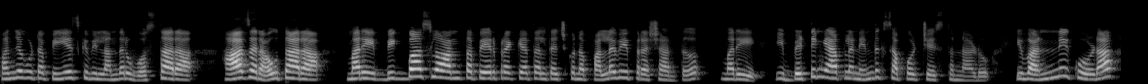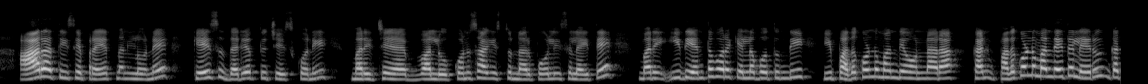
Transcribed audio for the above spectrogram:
పంజగుట్ట పిఎస్కి వీళ్ళందరూ వస్తారా? హాజరు అవుతారా మరి బిగ్ బాస్లో అంత పేరు ప్రఖ్యాతలు తెచ్చుకున్న పల్లవి ప్రశాంత్ మరి ఈ బెట్టింగ్ యాప్లను ఎందుకు సపోర్ట్ చేస్తున్నాడు? ఇవన్నీ కూడా ఆరా తీసే ప్రయత్నంలోనే కేసు దర్యాప్తు చేసుకొని మరి చే- వాళ్ళు కొనసాగిస్తున్నారు పోలీసులు అయితే మరి ఇది ఎంతవరకు వెళ్ళబోతుంది ఈ పదకొండు మందే ఉన్నారా? కానీ పదకొండు మంది అయితే లేరు ఇంకా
